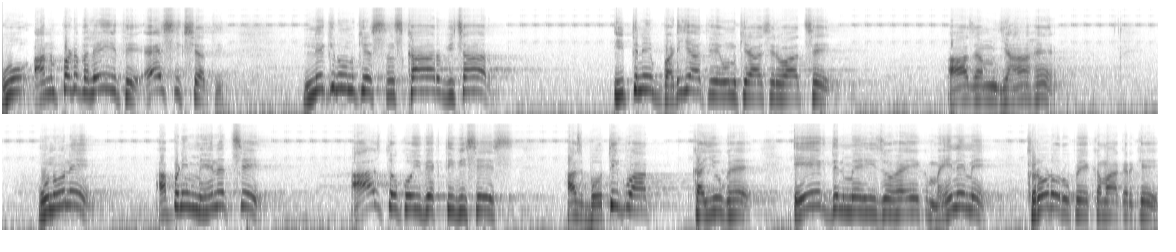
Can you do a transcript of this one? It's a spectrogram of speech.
वो अनपढ़ भले ही थे, अशिक्षा थी, लेकिन उनके संस्कार, विचार इतने बढ़िया थे उनके आशीर्वाद से। आज हम यहाँ हैं। उन्होंने अपनी मेहनत से, आज तो कोई व्यक्ति विशेष, आज भौतिकवाद का युग है। एक दिन में ही जो है, एक महीने में करोड़ों रुपए कमा करके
